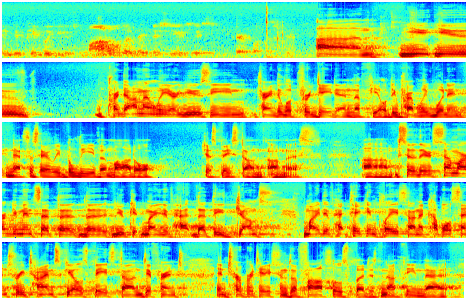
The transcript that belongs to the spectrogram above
And do people use models or they just use these empirical histories? Um, you, you predominantly are using, trying to look for data in the field. You probably wouldn't necessarily believe a model just based on, on this. Um, so there's some arguments that the, the you might have had that these jumps might have taken place on a couple century timescales based on different interpretations of fossils, but it's nothing that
